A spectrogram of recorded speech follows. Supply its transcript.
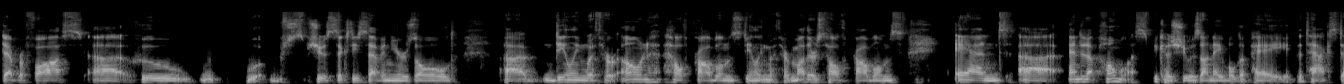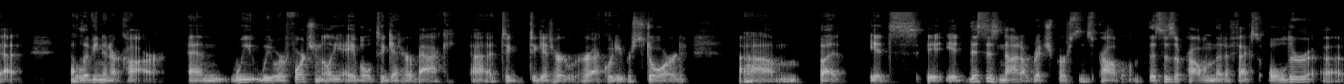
deborah foss uh, who she was 67 years old uh, dealing with her own health problems, dealing with her mother's health problems, and uh, ended up homeless because she was unable to pay the tax debt, uh, living in her car. And we we were fortunately able to get her back uh, to to get her her equity restored. Um, but it's it, it, this is not a rich person's problem. This is a problem that affects older uh,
